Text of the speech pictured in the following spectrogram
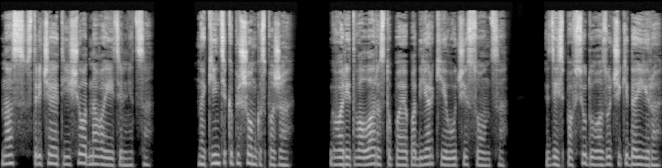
Нас встречает еще одна воительница. «Накиньте капюшон, госпожа», — говорит Вала, расступая под яркие лучи солнца. «Здесь повсюду лазутчики Даира».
